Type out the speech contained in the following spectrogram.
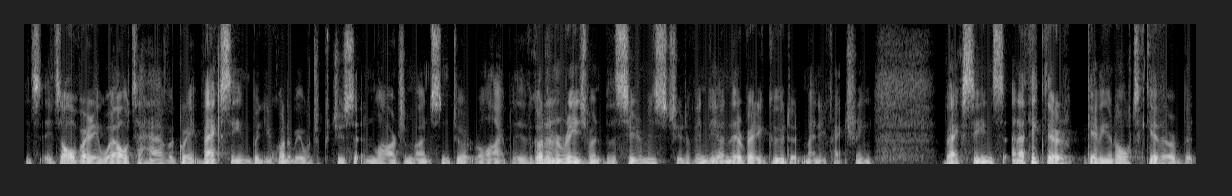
it's it's all very well to have a great vaccine, but you've got to be able to produce it in large amounts and do it reliably. They've got an arrangement with the Serum Institute of India, and they're very good at manufacturing vaccines. And I think they're getting it all together, but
